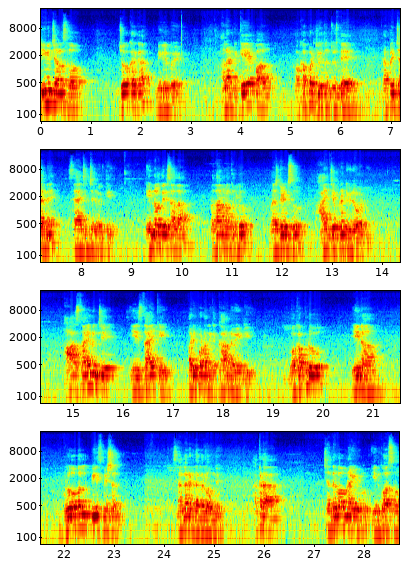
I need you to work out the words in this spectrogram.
టీవీ ఛానల్స్లో జోకర్గా మిగిలిపోయాడు. అలాంటి కేఏ పాల్ ఒకప్పటి జీవితం చూస్తే ప్రపంచాన్నే శాసించిన వ్యక్తి. ఎన్నో దేశాల ప్రధానమంత్రులు ప్రెసిడెంట్స్ ఆయన చెప్పినట్టు వినేవాడు ఆ స్థాయి నుంచి ఈ స్థాయికి పడిపోవడానికి కారణం ఏంటి? ఒకప్పుడు ఈయన గ్లోబల్ పీస్ మిషన్ సంగారెడ్డి దగ్గరలో ఉంది. అక్కడ చంద్రబాబు నాయుడు ఈయన కోసం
